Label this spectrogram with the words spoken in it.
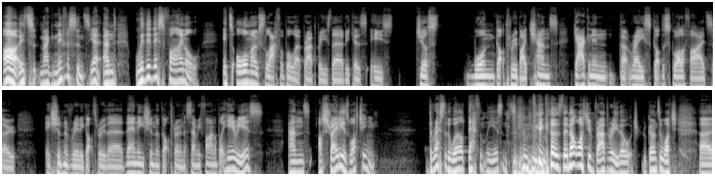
Oh, it's magnificent, yeah. And with this final, it's almost laughable that Bradbury's there because he's just one got through by chance. Gagnon that race got disqualified, so he shouldn't have really got through there. Then he shouldn't have got through in the semi final, but here he is. And Australia's watching. The rest of the world definitely isn't because they're not watching Bradbury. They're going to watch uh,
